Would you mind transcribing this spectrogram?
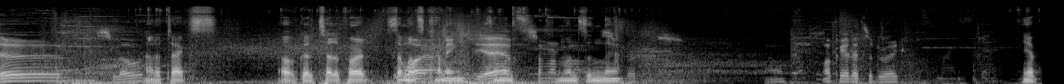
Slow. Out attacks. Oh, got a teleport. Someone's Why- coming. Yeah, someone's, someone someone's in there. Oh. Okay, let's do Drake. Yep.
